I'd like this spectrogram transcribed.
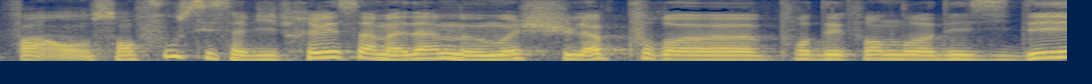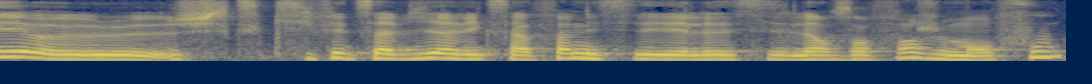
enfin on s'en fout, c'est sa vie privée ça madame. Moi je suis là pour euh, pour défendre des idées. ce qu'il fait de sa vie avec sa femme et ses, leurs enfants, je m'en fous.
